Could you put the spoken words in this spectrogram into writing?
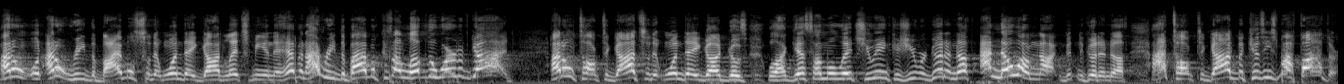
I don't, want, I don't read the Bible so that one day God lets me into heaven. I read the Bible because I love the Word of God. I don't talk to God so that one day God goes, Well, I guess I'm going to let you in because you were good enough. I know I'm not good enough. I talk to God because He's my Father.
